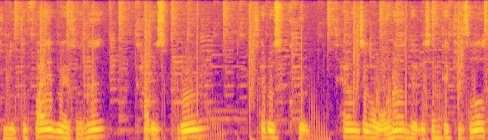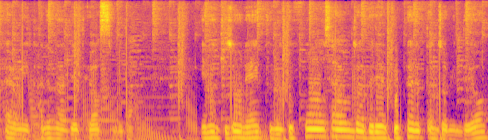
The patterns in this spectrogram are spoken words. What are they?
GoodNotes 5에서는 가로 스크롤, 세로 스크롤, 사용자가 원하는 대로 선택해서 사용이 가능하게 되었습니다. 이는 기존의 GoodNotes 4 사용자들의 불편했던 점인데요.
